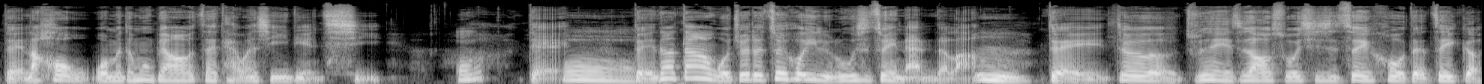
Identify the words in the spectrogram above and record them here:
对。然后我们的目标在台湾是一点七，哦对、哦，，对。那当然，我觉得最后一里路是最难的啦。嗯对，就主持人也知道说，其实最后的这个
